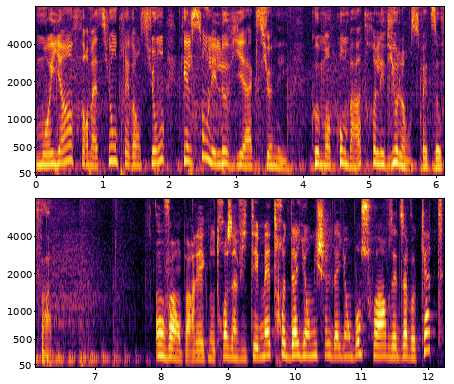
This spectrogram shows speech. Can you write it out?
Moyens, formation, prévention, quels sont les leviers à actionner? Comment combattre les violences faites aux femmes? On va en parler avec nos trois invités. Maître Dayan, Michel Dayan, bonsoir. Vous êtes avocate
